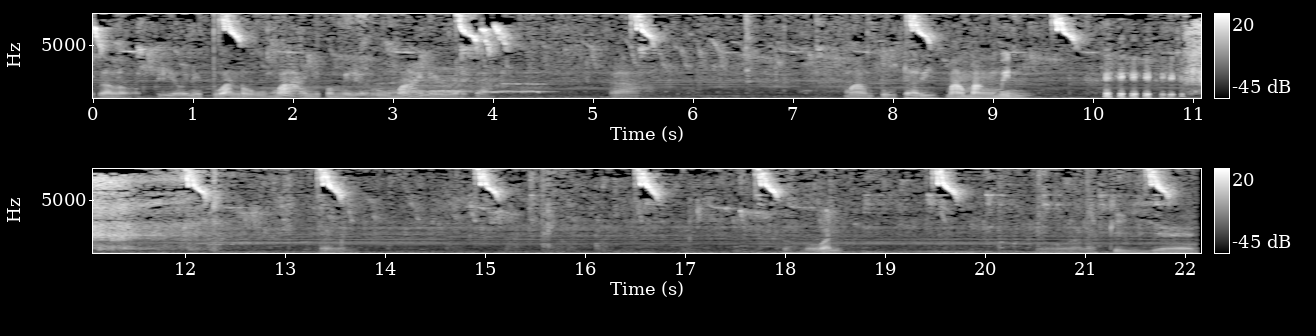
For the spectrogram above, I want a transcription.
Ini kalau beliau ini tuan rumah, ini pemilik rumah ini pemirsa. Nah, mantu dari Mamang Min. Wan. Lagi ya.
